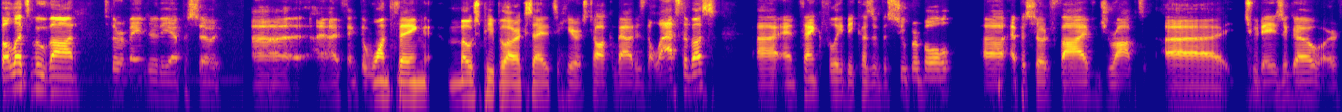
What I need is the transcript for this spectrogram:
but let's move on to the remainder of the episode. Uh, I, I think the one thing most people are excited to hear us talk about is The Last of Us. Uh, and thankfully, because of the Super Bowl, uh, episode five dropped uh, two days ago or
